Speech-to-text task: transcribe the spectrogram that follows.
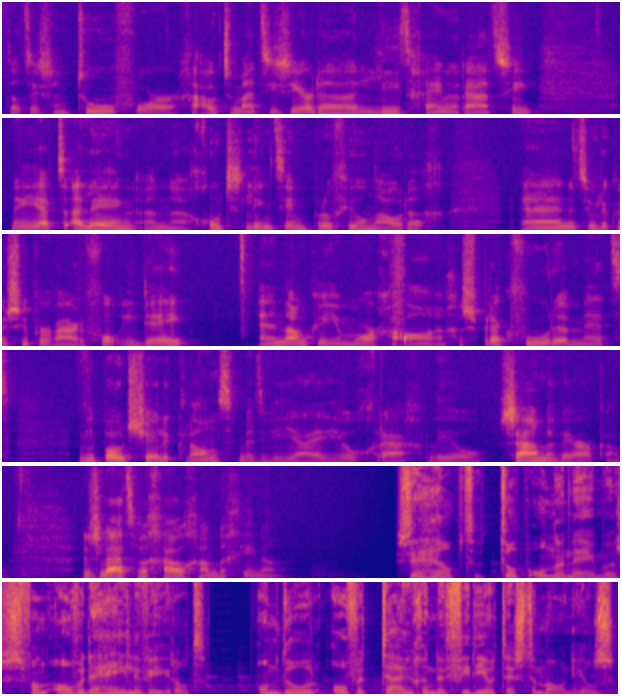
Dat is een tool voor geautomatiseerde lead generatie. Nee, je hebt alleen een uh, goed LinkedIn profiel nodig en natuurlijk een super waardevol idee. En dan kun je morgen al een gesprek voeren met die potentiële klant met wie jij heel graag wil samenwerken. Dus laten we gauw gaan beginnen. Ze helpt topondernemers van over de hele wereld om door overtuigende videotestimonials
